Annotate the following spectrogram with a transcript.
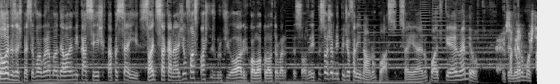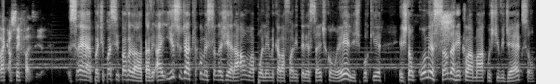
todas as peças. Eu vou agora modelar o MK6 que tá pra sair. Só de sacanagem. Eu faço parte dos grupos de Ogre, coloco lá o trabalho pro pessoal ver. O pessoal já me pediu, eu falei, não, não posso. Isso aí é, não pode, porque não é meu. Eu só quero mostrar que eu sei fazer. É, pra, tipo assim, pra falar, ó, tá, vendo? aí isso já tá começando a gerar uma polêmica lá fora interessante com eles, porque eles estão começando a reclamar com o Steve Jackson,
